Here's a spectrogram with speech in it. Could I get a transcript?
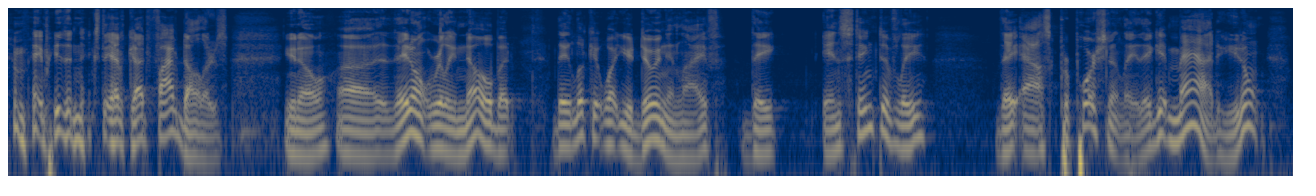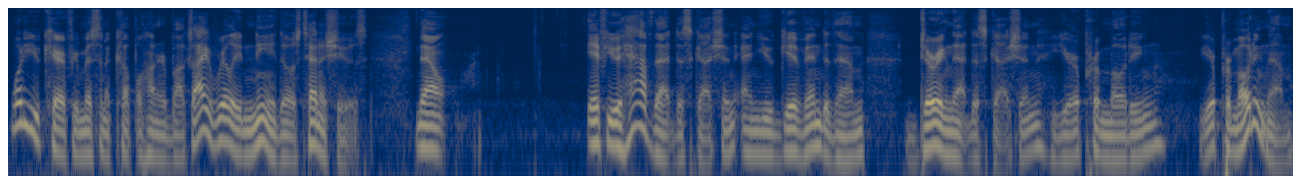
maybe the next day I've got $5. You know, uh, they don't really know, but they look at what you're doing in life. They instinctively, they ask proportionately. They get mad. You don't, what do you care if you're missing a couple hundred bucks? I really need those tennis shoes. Now, if you have that discussion and you give in to them during that discussion, you're promoting you're promoting them.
